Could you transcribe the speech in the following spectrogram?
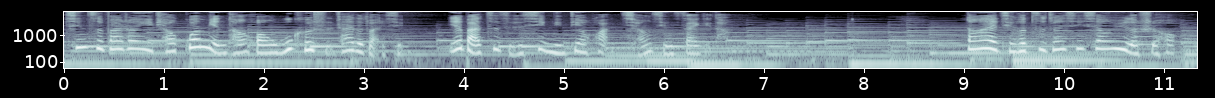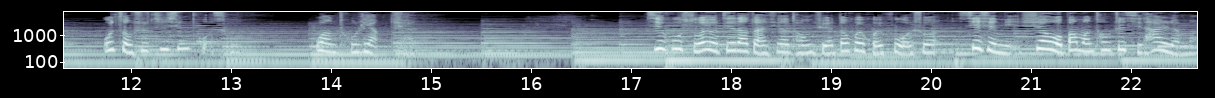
亲自发上一条冠冕堂皇、无可指摘的短信，也把自己的姓名、电话强行塞给他。当爱情和自尊心相遇的时候，我总是居心叵测，妄图两全。几乎所有接到短信的同学都会回复我说：“谢谢你，需要我帮忙通知其他人吗？”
